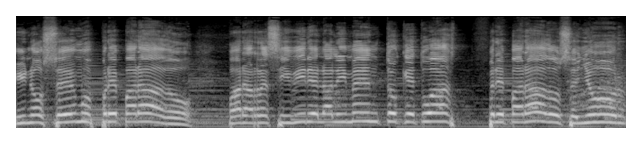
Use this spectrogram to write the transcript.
Y nos hemos preparado para recibir el alimento que tú has preparado, Señor,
